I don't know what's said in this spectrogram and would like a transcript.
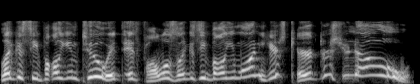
Legacy Volume Two. It it follows Legacy Volume One. Here's characters you know.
